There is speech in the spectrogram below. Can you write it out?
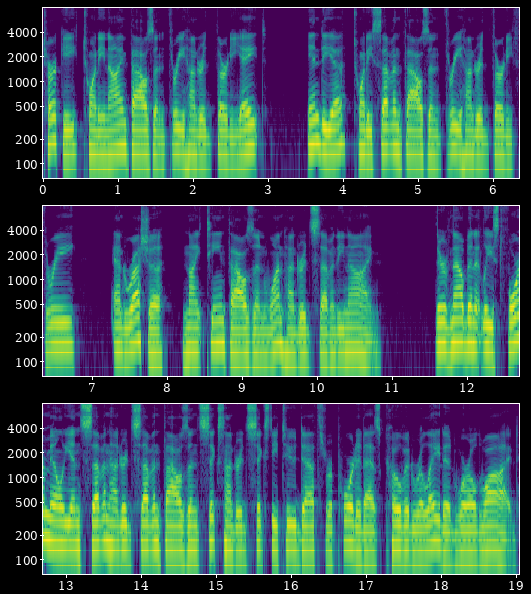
Turkey, 29,338, India, 27,333, and Russia, 19,179. There have now been at least 4,707,662 deaths reported as COVID related worldwide.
